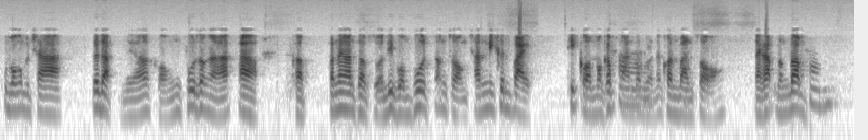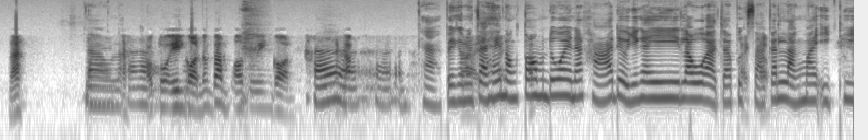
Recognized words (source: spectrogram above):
ผู้บังคับบัญชาระดับเหนือของผู้ต้องหาอ่ากับพนักงานสอบสวนที่ผมพูดทั้งสองชั้นนี้ขึ้นไป ที่กองบังคับการตำรวจนครบาลสอง นะครับน้องต้อมค่ะนะได้เอาละค่ะเอาตัวเองก่อนน้องต้อมเอาตัวเองก่อนค่ะนะครับค่ะค่ะเป็นกำลังใจให้น้องต้อมด้วยนะคะ เดี๋ยวยังไงเราอาจจะปรึกษากันหลังไมาอีกที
